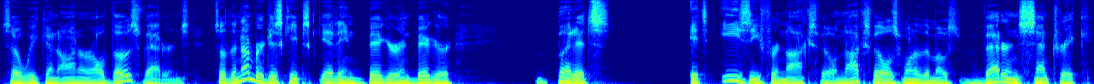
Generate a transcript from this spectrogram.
so we can honor all those veterans. So the number just keeps getting bigger and bigger, but it's it's easy for Knoxville. Knoxville is one of the most veteran centric,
